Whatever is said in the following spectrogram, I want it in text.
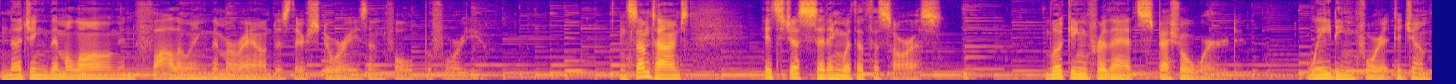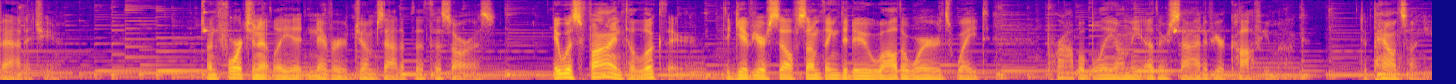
nudging them along and following them around as their stories unfold before you. And sometimes it's just sitting with a thesaurus, looking for that special word, waiting for it to jump out at you. Unfortunately, it never jumps out of the thesaurus. It was fine to look there, to give yourself something to do while the words wait probably on the other side of your coffee mug to pounce on you.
